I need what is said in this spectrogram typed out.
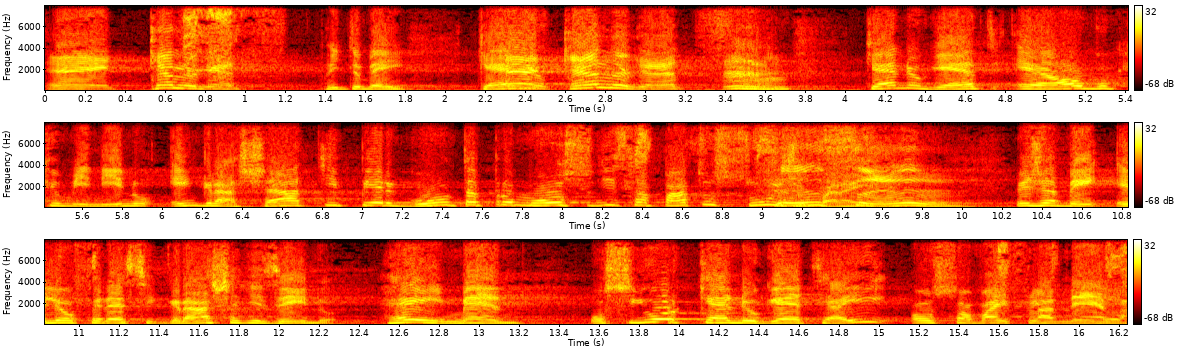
É can you get? Muito bem. Can É you... can you get? Can you get é algo que o menino engraxate pergunta pro moço de sapato sujo Sim, para sim. ele. Veja bem, ele oferece graxa dizendo: Hey man, o senhor you get aí ou só vai flanela?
